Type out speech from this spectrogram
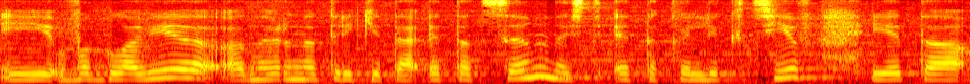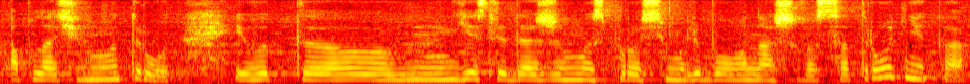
и во главе, э, наверное, три кита – это ценность, это коллектив и это оплачиваемый труд. И вот если даже мы спросим у любого нашего сотрудника,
